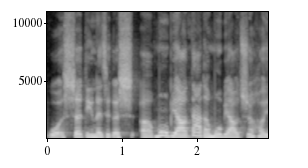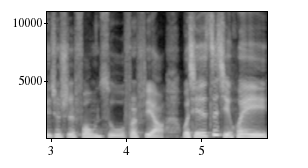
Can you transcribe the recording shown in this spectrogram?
我设定了这个是呃目标大的目标之后，也就是丰足 fulfill，我其实自己会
